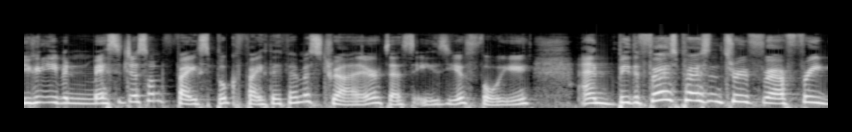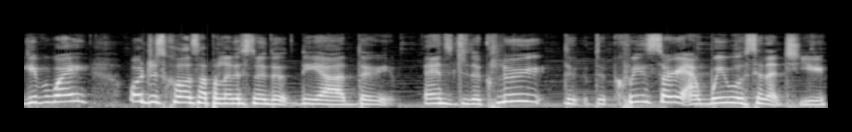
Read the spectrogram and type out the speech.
You can even message us on Facebook, Faith FM Australia, if that's easier for you, and be the first person through for our free giveaway, or just call us up and let us know the, the, uh, the answer to the clue, the, the quiz, sorry, and we will send that to you.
